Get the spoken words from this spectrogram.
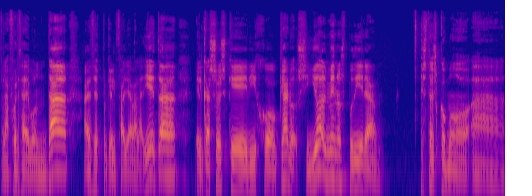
la, fuerza de voluntad, a veces porque le fallaba la dieta, el caso es que dijo, claro, si yo al menos pudiera, esto es como... Uh,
